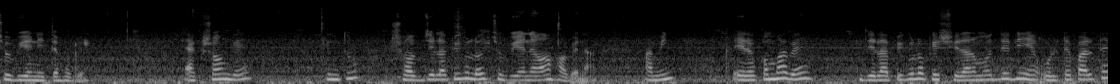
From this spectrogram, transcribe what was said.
চুবিয়ে নিতে হবে। একসঙ্গে কিন্তু সব জিলাপিগুলো চুবিয়ে নেওয়া হবে না। আমি এরকমভাবে জিলাপিগুলোকে শিরার মধ্যে দিয়ে উল্টে পাল্টে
